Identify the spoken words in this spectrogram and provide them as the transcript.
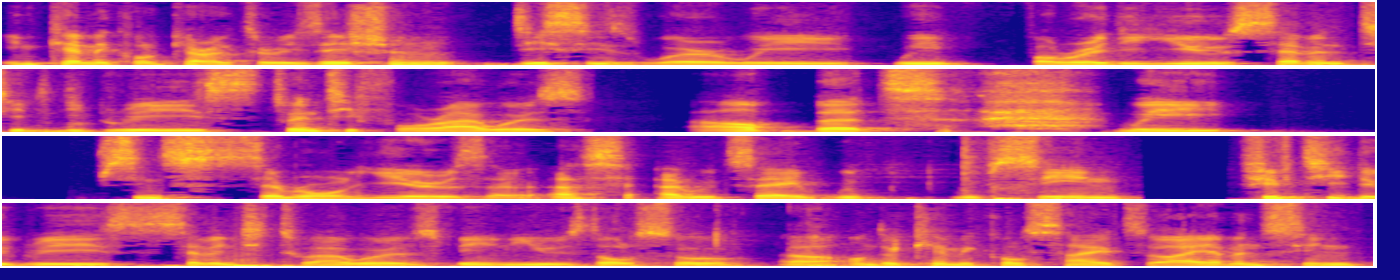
in chemical characterization this is where we we've already used 70 degrees 24 hours uh, but we since several years uh, as i would say we've, we've seen 50 degrees 72 hours being used also uh, on the chemical side so i haven't seen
